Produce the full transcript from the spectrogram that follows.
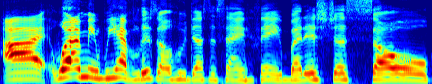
I, well, I mean, we have Lizzo who does the same thing, but it's just so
